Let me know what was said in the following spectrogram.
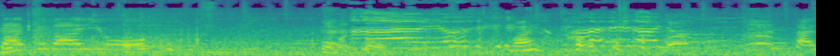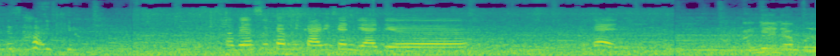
Tak ada sayur. Oh, mantap. Mantap. tak ada sayur. Oh, biasa kan mi kari kan dia ada. Kan? Tanya ada apa?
